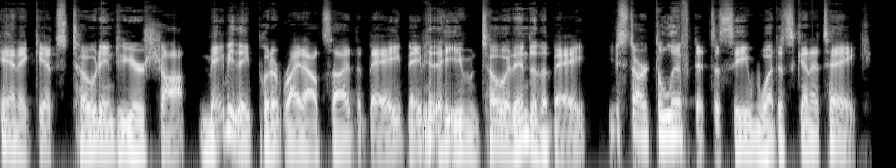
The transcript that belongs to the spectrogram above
and it gets towed into your shop. Maybe they put it right outside the bay. Maybe they even tow it into the bay you start to lift it to see what it's going to take.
